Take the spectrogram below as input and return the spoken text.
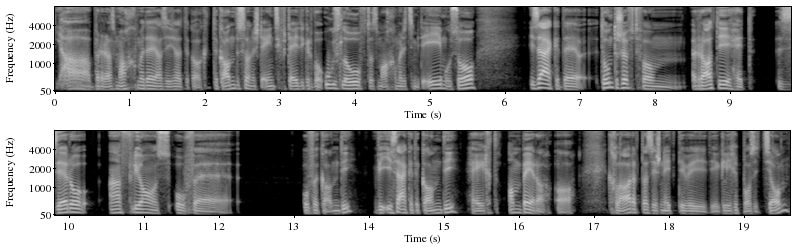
ja, aber was machen wir denn? Also, der, der Ganderson ist der einzige Verteidiger, der ausläuft. Was machen wir jetzt mit ihm und so? Ich sage, der, die Unterschrift vom Radi hat zero Influence auf, äh, auf Gandhi. Wie ich sage, der Gandhi heicht Ambera an. Klar, das ist nicht die, die gleiche Position,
